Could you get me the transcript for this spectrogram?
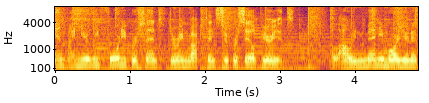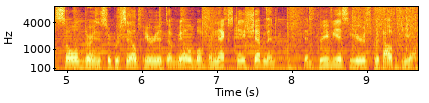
and by nearly 40% during Rakuten super sale periods, allowing many more units sold during super sale periods available for next day shipment than previous years without PIOP.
